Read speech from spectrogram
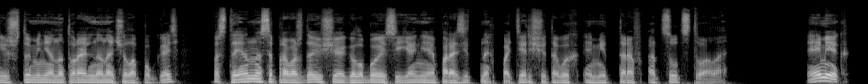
И что меня натурально начало пугать, постоянно сопровождающее голубое сияние паразитных потерь щитовых эмиттеров отсутствовало. «Эмик!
